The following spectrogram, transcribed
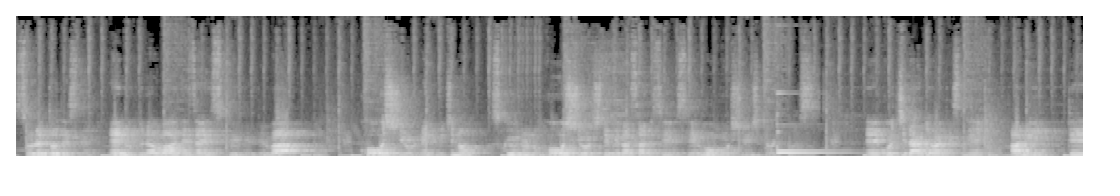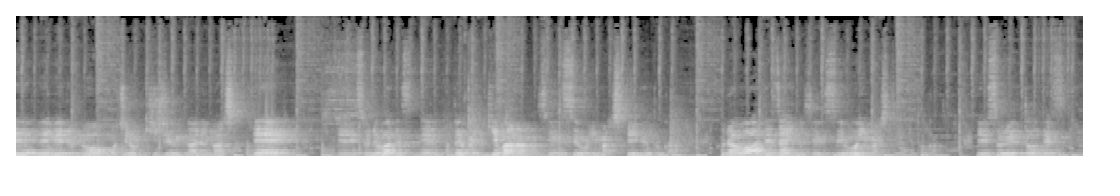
それとですね N フラワーデザインスクールでは講師をねうちのスクールの講師をしてくださる先生を募集しております。え、こちらにはですねある一定レベルのもちろん基準がありまして、え、それはですね例えば生け花の先生を今しているとかフラワーデザインの先生を今しているとか、え、それとですね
